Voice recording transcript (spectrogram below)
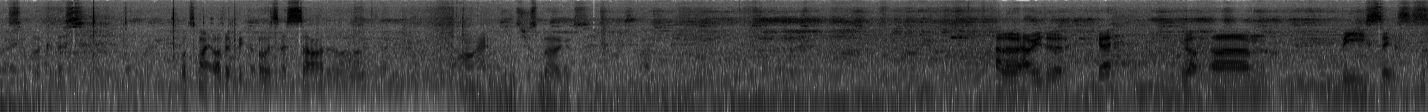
Let's have a look at this. What's my other pick? Oh, it's asado. Alright, it's just burgers. Hello, how are you doing? Okay? We got um, B6C.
